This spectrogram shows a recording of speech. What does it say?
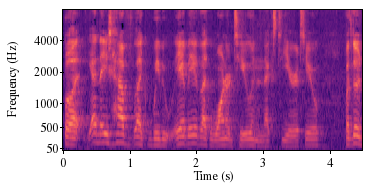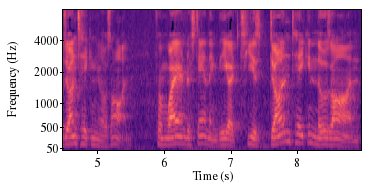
But yeah, they have like we they have, like one or two in the next year or two, but they're done taking those on. From my understanding, he, he is done taking those on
